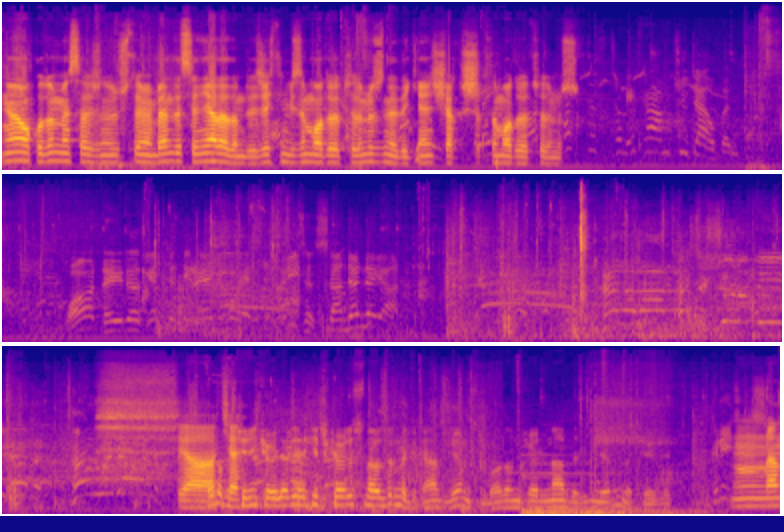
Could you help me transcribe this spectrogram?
Ya okudum mesajını üstlemin. Ben de seni aradım diyecektim. Bizim moderatörümüz neydi? Genç yakışıklı moderatörümüz. Ya Bu da bu ke Çin'in köyleri hiç köylüsünü öldürmedik ha biliyor musun? Bu adamın köylü nerede bilmiyorum da köylü. Hmm, ben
